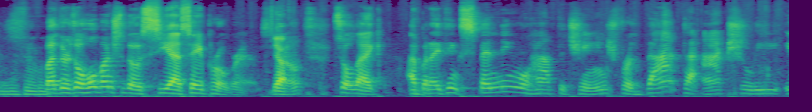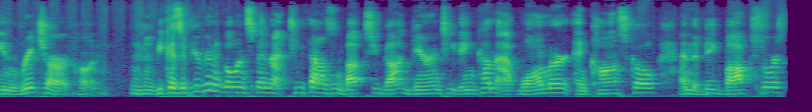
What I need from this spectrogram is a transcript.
but there's a whole bunch of those CSA programs. Yeah. You know? So like, uh, but I think spending will have to change for that to actually enrich our economy. Mm-hmm. Because if you're going to go and spend that two thousand bucks you got guaranteed income at Walmart and Costco and the big box stores,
